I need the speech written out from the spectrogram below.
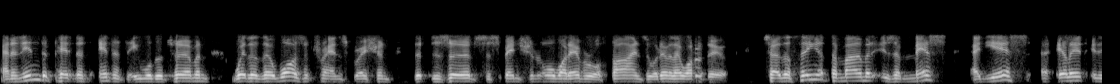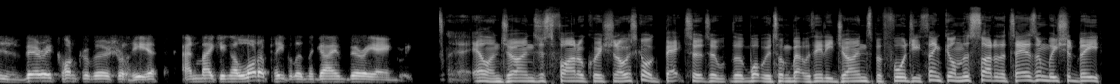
and an independent entity will determine whether there was a transgression that deserves suspension or whatever, or fines or whatever they want to do. So the thing at the moment is a mess. And yes, uh, Elliot, it is very controversial here and making a lot of people in the game very angry. Uh, Alan Jones, just final question. I was going back to, to the, what we were talking about with Eddie Jones before. Do you think on this side of the Tasman we should be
